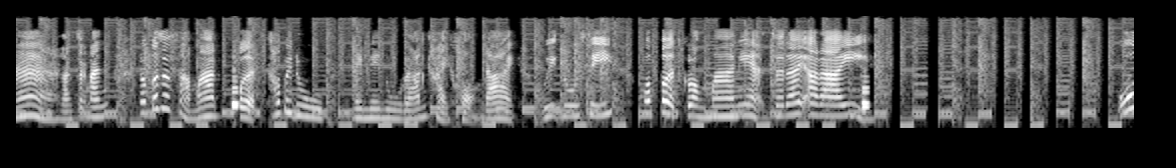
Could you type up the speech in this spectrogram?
อ่าหลังจากนั้นเราก็จะสามารถเปิดเข้าไปดูในเมนูร้านขายของได้ วิดูซิว่าเปิดกล่องมาเนี่ยจะได้อะไร โอ้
